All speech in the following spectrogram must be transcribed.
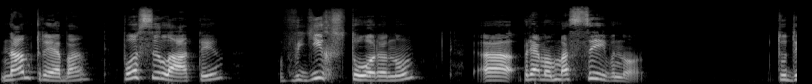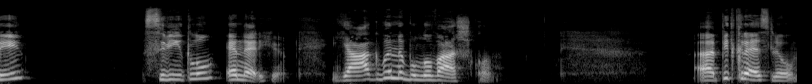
Нам треба посилати в їх сторону е, прямо масивно туди світлу енергію. Як би не було важко. Е, Підкреслю,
